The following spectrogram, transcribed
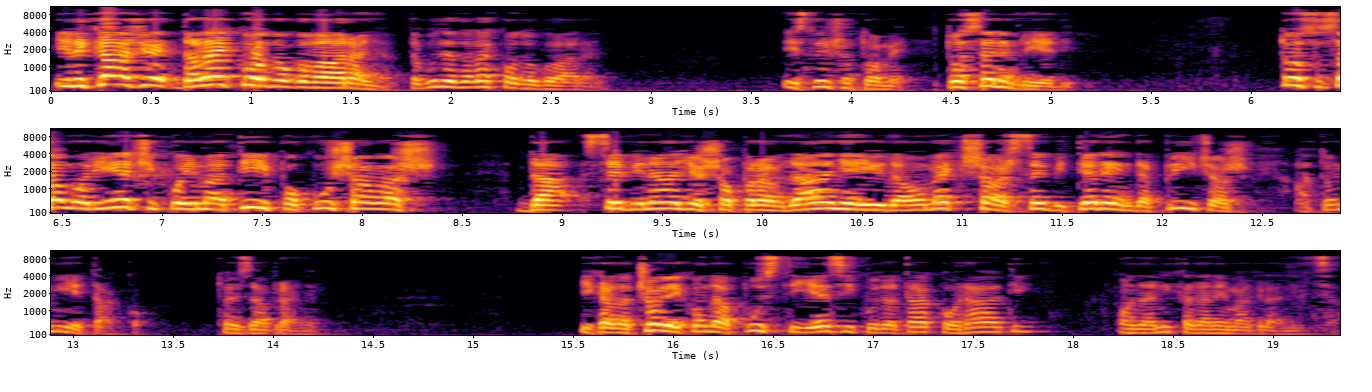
Ili kaže daleko od ogovaranja. Da bude daleko od ogovaranja. I slično tome. To sve ne vrijedi. To su samo riječi kojima ti pokušavaš da sebi nađeš opravdanje i da omekšaš sebi teren da pričaš, a to nije tako. To je zabranjeno. I kada čovjek onda pusti jeziku da tako radi, onda nikada nema granica.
